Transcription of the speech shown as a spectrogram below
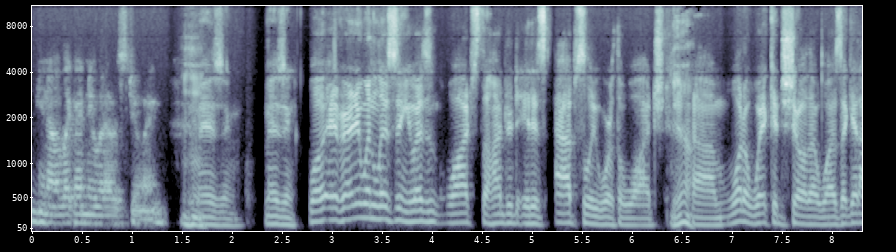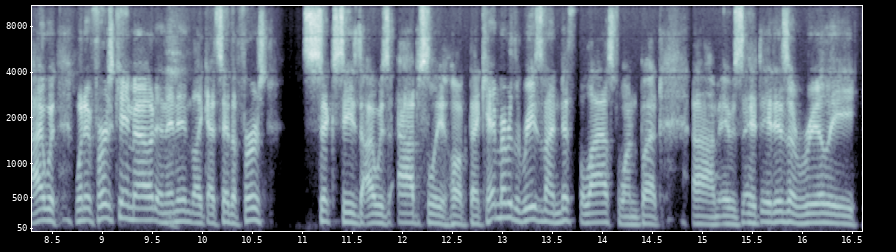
you know, like I knew what I was doing. amazing amazing well if anyone listening who hasn't watched the 100 it is absolutely worth a watch Yeah. um what a wicked show that was again i would when it first came out and then in, like i say the first six seasons i was absolutely hooked i can't remember the reason i missed the last one but um it was it, it is a really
